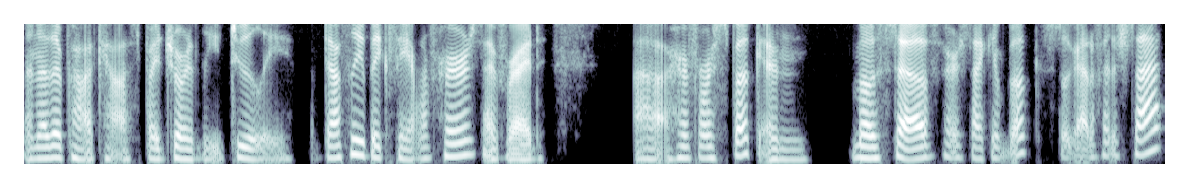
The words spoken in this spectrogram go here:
another podcast by Jordan Lee Dooley. I'm definitely a big fan of hers. I've read uh, her first book and most of her second book. Still got to finish that.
